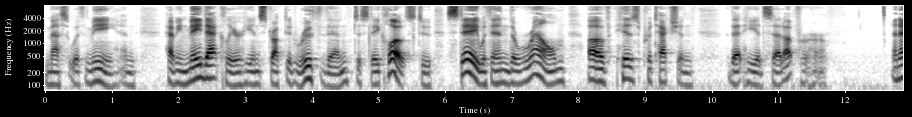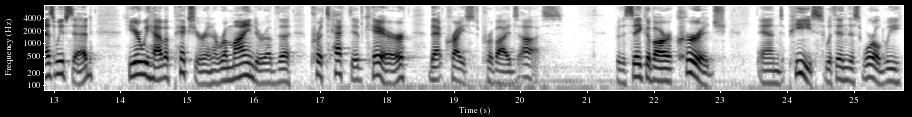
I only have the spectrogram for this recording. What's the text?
mess with me. And having made that clear, he instructed Ruth then to stay close, to stay within the realm of his protection that he had set up for her. And as we've said, here we have a picture and a reminder of the protective care that Christ provides us. For the sake of our courage and peace within this world, we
